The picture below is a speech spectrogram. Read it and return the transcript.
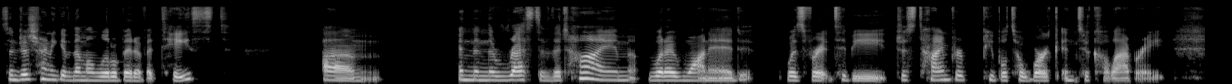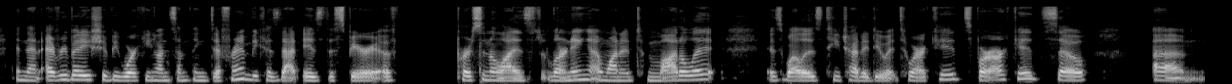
So I'm just trying to give them a little bit of a taste. Um, and then the rest of the time, what I wanted was for it to be just time for people to work and to collaborate. And that everybody should be working on something different because that is the spirit of personalized learning. I wanted to model it as well as teach how to do it to our kids for our kids. So um,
